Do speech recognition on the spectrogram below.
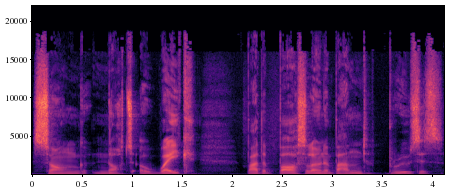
song Not Awake by the Barcelona band Bruises.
